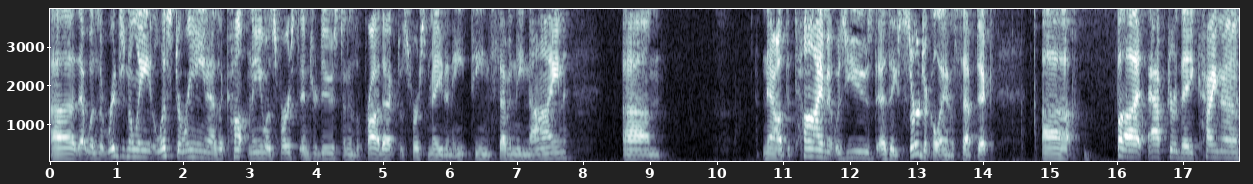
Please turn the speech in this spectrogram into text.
uh, that was originally Listerine as a company was first introduced and as a product was first made in 1879. Um, now, at the time, it was used as a surgical antiseptic, uh, but after they kind of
